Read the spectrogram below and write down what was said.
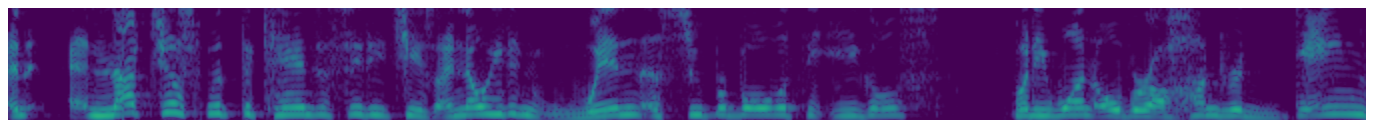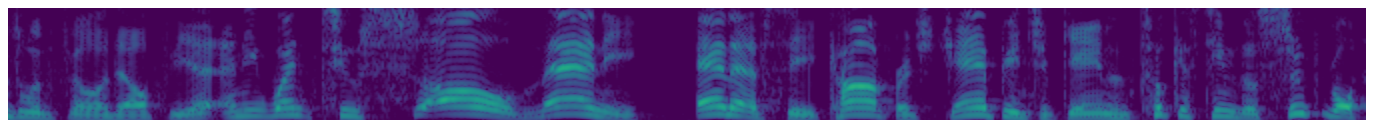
And, and not just with the Kansas City Chiefs. I know he didn't win a Super Bowl with the Eagles, but he won over 100 games with Philadelphia, and he went to so many NFC conference championship games and took his team to the Super Bowl.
